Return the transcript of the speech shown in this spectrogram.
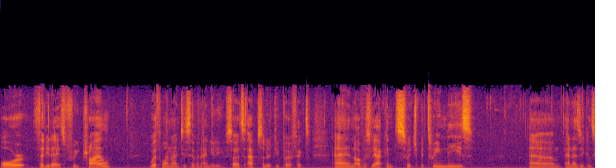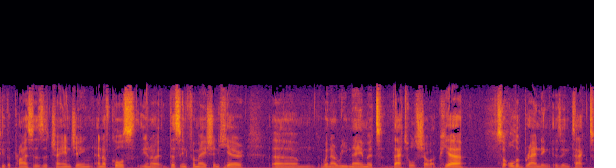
or 30 days free trial with 197 annually. So it's absolutely perfect. And obviously I can switch between these um, and as you can see the prices are changing. And of course you know this information here um, when I rename it that will show up here. So all the branding is intact.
